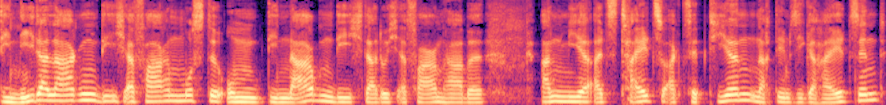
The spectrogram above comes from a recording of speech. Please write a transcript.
die Niederlagen, die ich erfahren musste, um die Narben, die ich dadurch erfahren habe, an mir als Teil zu akzeptieren, nachdem sie geheilt sind.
